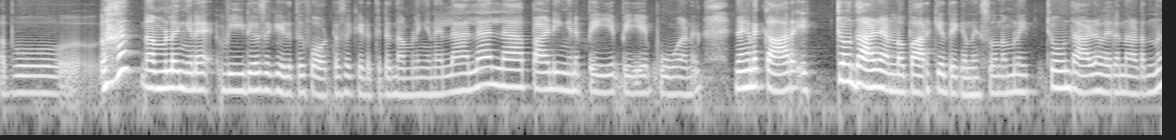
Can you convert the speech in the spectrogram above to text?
അപ്പോൾ നമ്മളിങ്ങനെ വീഡിയോസൊക്കെ എടുത്ത് ഫോട്ടോസൊക്കെ എടുത്തിട്ട് നമ്മളിങ്ങനെ ലാ ലാ ലാ പാടി ഇങ്ങനെ പെയ്യെ പെയ്യെ പോവാണ്. ഞങ്ങളുടെ കാർ ഏറ്റവും താഴെയാണല്ലോ പാർക്ക് ചെയ്തേക്കുന്നത് സോ നമ്മൾ ഏറ്റവും താഴെ വരെ നടന്ന്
